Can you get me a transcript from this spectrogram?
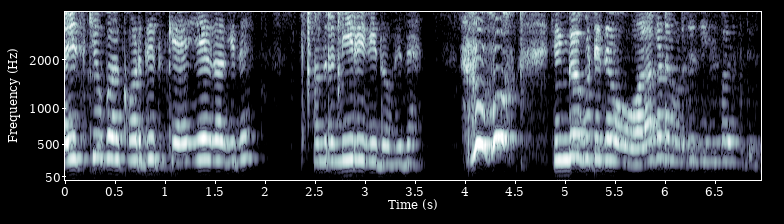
ಐಸ್ ಕ್ಯೂಬ್ ಹಾಕಿ ಹೊಡೆದಿದ್ದಕ್ಕೆ ಹೇಗಾಗಿದೆ? ಅಂದ್ರೆ ನೀರಿನಿದು ಇದೆ. ಹೆಂಗಾಗ್ಬಿಟ್ಟಿದೆ ಒಳಗಡೆ ಹೊಡೆದಿದ್ದು ಇಲ್ಲಿ ಬಂದ್ಬಿಟ್ಟಿದೆ.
